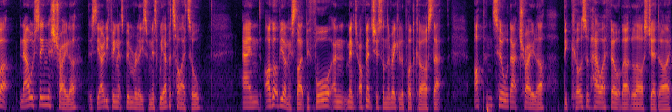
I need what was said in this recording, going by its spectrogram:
but now we've seen this trailer. It's the only thing that's been released from this. We have a title. And I've got to be honest, like before, and I've mentioned this on the regular podcast that up until that trailer, because of how I felt about The Last Jedi,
